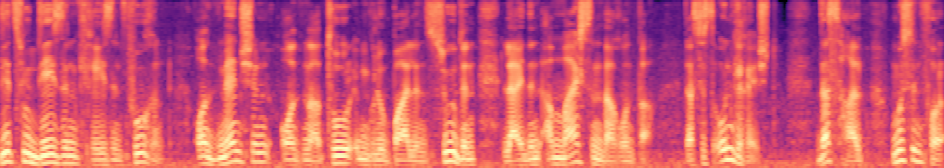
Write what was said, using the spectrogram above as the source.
die zu diesen Krisen führen. Und Menschen und Natur im globalen Süden leiden am meisten darunter. Das ist ungerecht. Deshalb müssen vor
